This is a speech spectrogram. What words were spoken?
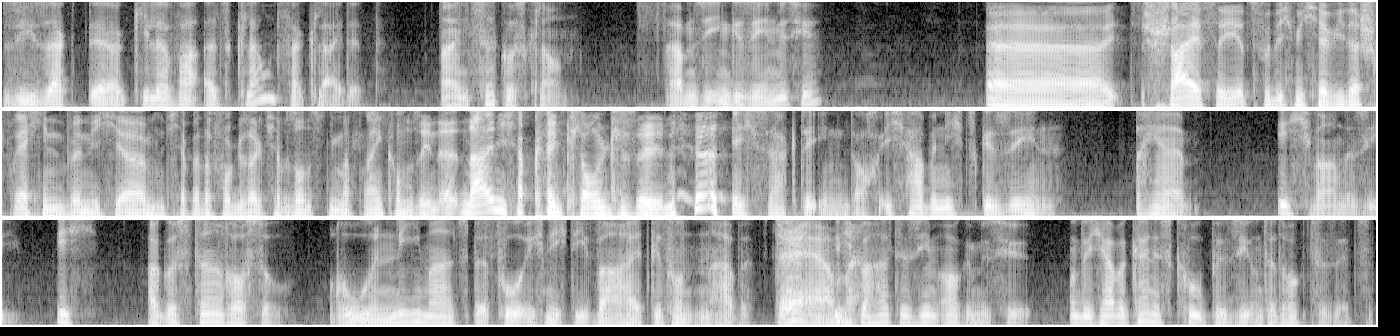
Sie sagt, der Killer war als Clown verkleidet. Ein Zirkusclown. Haben Sie ihn gesehen, Monsieur? Äh, scheiße, jetzt würde ich mich ja widersprechen, wenn ich, ähm, ich habe ja davor gesagt, ich habe sonst niemanden reinkommen sehen. Äh, nein, ich habe keinen Clown gesehen. Ich sagte Ihnen doch, ich habe nichts gesehen. Ach ja, ich warne Sie. Ich, Augustin Rosso, ruhe niemals, bevor ich nicht die Wahrheit gefunden habe. Damn. Ich behalte Sie im Auge, Monsieur. Und ich habe keine Skrupel, Sie unter Druck zu setzen.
